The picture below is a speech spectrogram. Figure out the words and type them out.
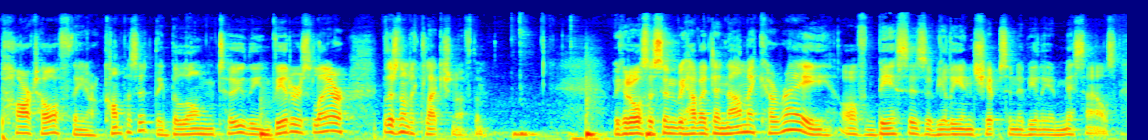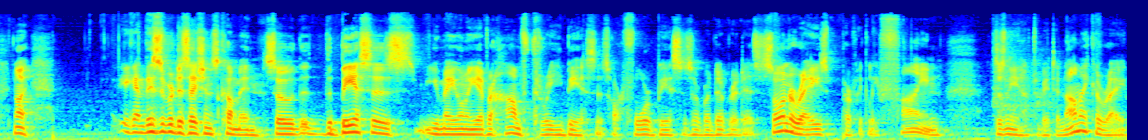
part of, they are composite, they belong to the invaders layer, but there's not a collection of them. We could also assume we have a dynamic array of bases of alien ships and of alien missiles. Now, again, this is where decisions come in. So the, the bases, you may only ever have three bases or four bases or whatever it is. So an array is perfectly fine. Doesn't even have to be a dynamic array.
